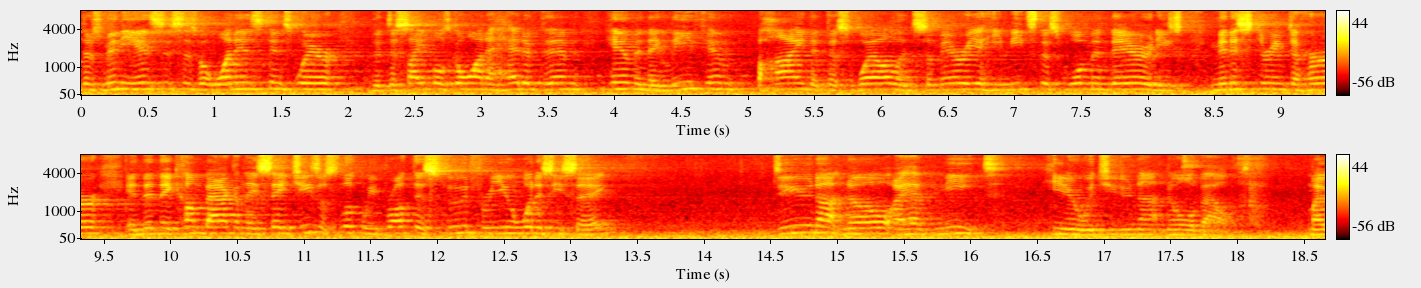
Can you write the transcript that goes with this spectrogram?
there's many instances, but one instance where the disciples go on ahead of them, him, and they leave him behind at this well in Samaria. He meets this woman there, and he's ministering to her. And then they come back and they say, "Jesus, look, we brought this food for you." And what does he say? Do you not know I have meat here which you do not know about? My,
